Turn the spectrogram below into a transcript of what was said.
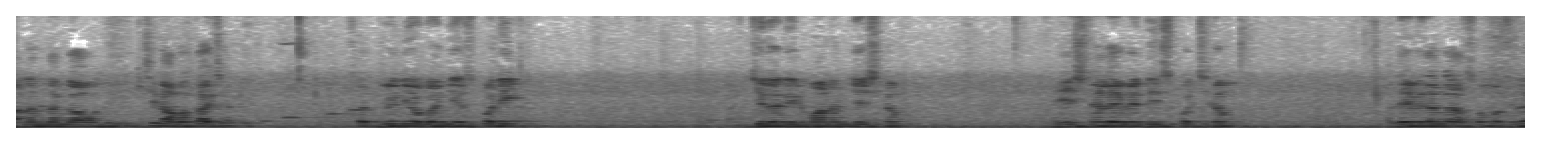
ఆనందంగా ఉంది. ఇచ్చిన అవకాశాన్ని సద్వినియోగం చేసుకొని అర్జీల నిర్మాణం చేసినాం. నేషనల్ హైవే తీసుకొచ్చినాం. అదేవిధంగా సోమశిల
